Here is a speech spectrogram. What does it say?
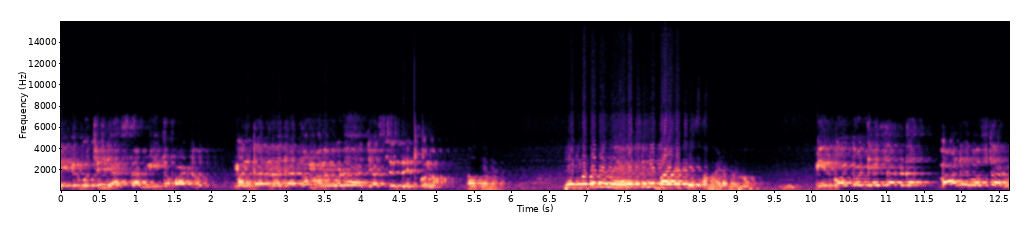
దగ్గర కూర్చొని చేస్తాను మీతో పాటు మన ధర్నా చేద్దాం మనం కూడా జస్టిస్ తెచ్చుకుందాం. Okay madam. లేకపోతే మేము ఎలక్షన్ బాయ్కట్ చేస్తాం మేడం మేము. మీరు బాయ్కాట్ చేస్తే అక్కడ వాళ్ళే వస్తారు.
